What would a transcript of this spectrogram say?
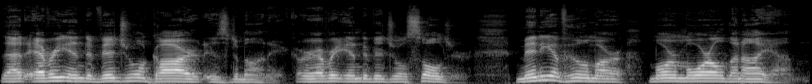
that every individual guard is demonic or every individual soldier many of whom are more moral than I am.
